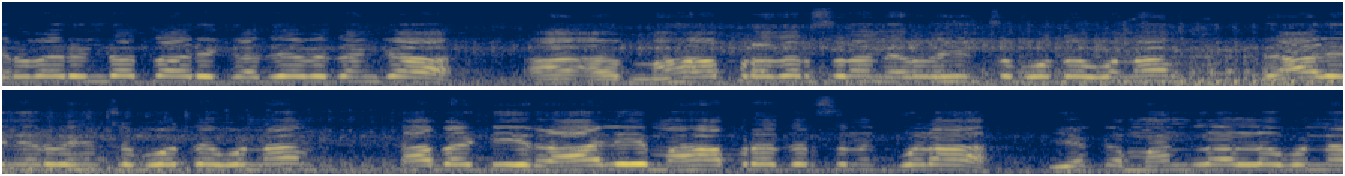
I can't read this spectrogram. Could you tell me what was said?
ఇరవై రెండో తారీఖు అదేవిధంగా మహాప్రదర్శన నిర్వహించబోతూ ఉన్నాం ర్యాలీ నిర్వహించబోతూ ఉన్నాం. కాబట్టి ర్యాలీ మహాప్రదర్శనకు కూడా ఈ యొక్క మండలాల్లో ఉన్న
